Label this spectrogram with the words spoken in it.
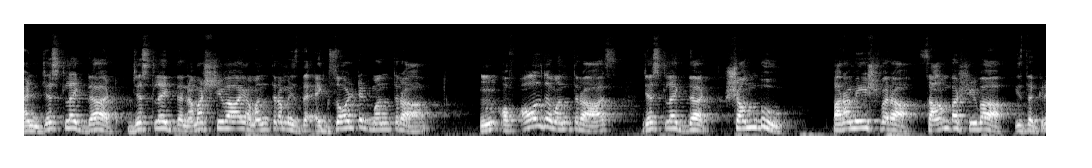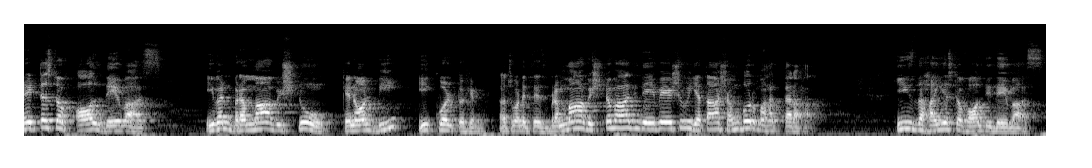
And just like that, just like the Namah Shivaya mantram is the exalted mantra mm, of all the mantras, just like that, Shambhu, Parameshwara, Samba Shiva is the greatest of all devas. Even Brahma, Vishnu cannot be equal to him. That's what it says. Brahma, Vishnavadi Deveshu Yata Shambhur Mahattaraha. He is the highest of all the devas.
